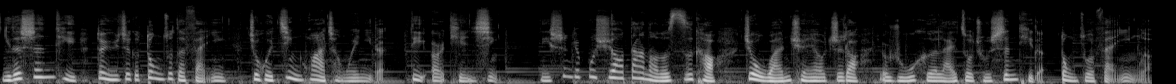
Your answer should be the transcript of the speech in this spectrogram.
你的身体对于这个动作的反应就会进化成为你的第二天性。你甚至不需要大脑的思考，就完全要知道要如何来做出身体的动作反应了。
